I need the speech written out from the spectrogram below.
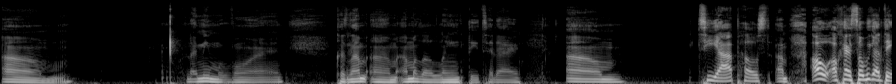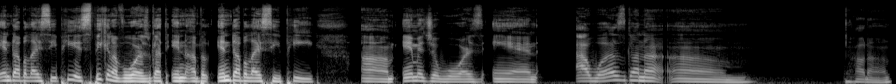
Um let me move on because I'm um I'm a little lengthy today. Um, Ti post um oh okay so we got the NAACP. Speaking of awards, we got the NAACP um Image Awards, and I was gonna um hold on.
